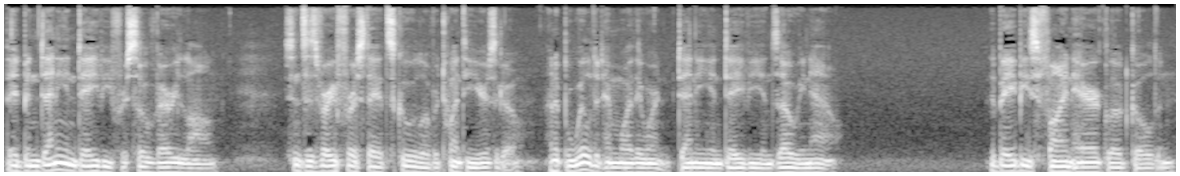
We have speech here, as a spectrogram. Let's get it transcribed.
They had been Denny and Davy for so very long, since his very first day at school over twenty years ago, and it bewildered him why they weren't Denny and Davy and Zoe now. The baby's fine hair glowed golden,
